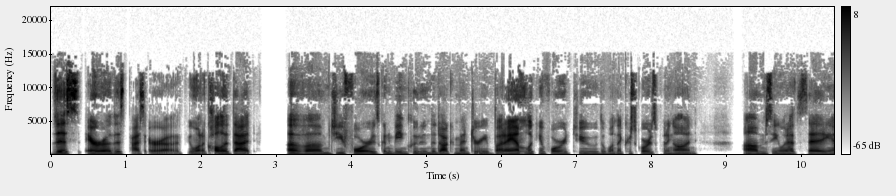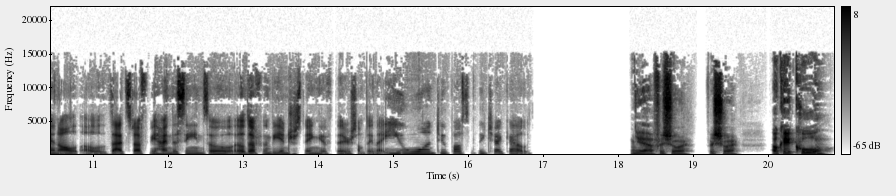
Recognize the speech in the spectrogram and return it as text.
this era, this past era, if you want to call it that, of um, G4 is going to be included in the documentary. But I am looking forward to the one that Chris Gore is putting on, um, seeing what it has to say and all, all of that stuff behind the scenes. So it'll definitely be interesting if there's something that you want to possibly check out. Yeah, for sure, for sure. Okay, cool.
